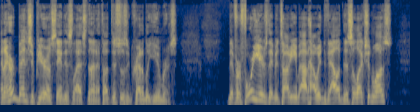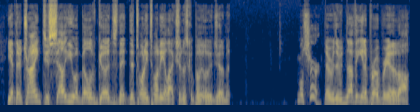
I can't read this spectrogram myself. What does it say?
And I heard Ben Shapiro say this last night. I thought this was incredibly humorous. That for four years they've been talking about how invalid this election was, yet they're trying to sell you a bill of goods that the 2020 election is completely legitimate. Well, sure. There, was- there was nothing inappropriate at all.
